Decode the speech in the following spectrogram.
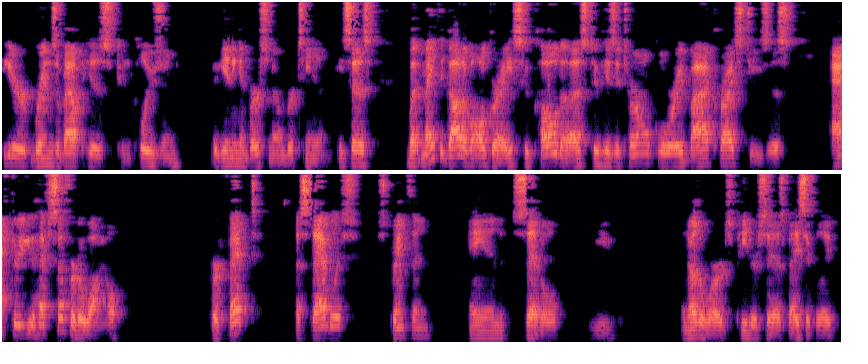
Peter brings about his conclusion beginning in verse number 10. He says, But may the God of all grace, who called us to his eternal glory by Christ Jesus, after you have suffered a while, perfect, establish, strengthen, and settle you. In other words, Peter says basically,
